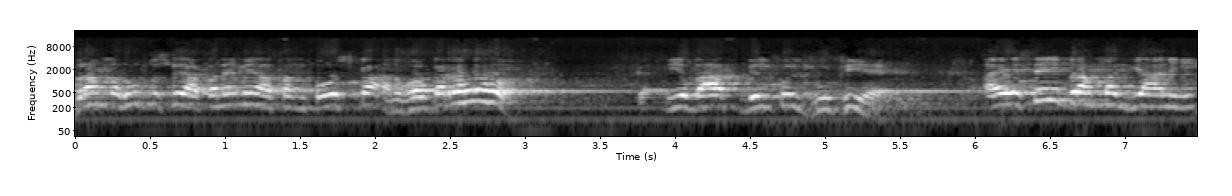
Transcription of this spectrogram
ब्रह्म रूप से अपने में असंतोष का अनुभव कर रहे हो? ये बात बिल्कुल झूठी है। ऐसे ही ब्रह्म ज्ञानी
